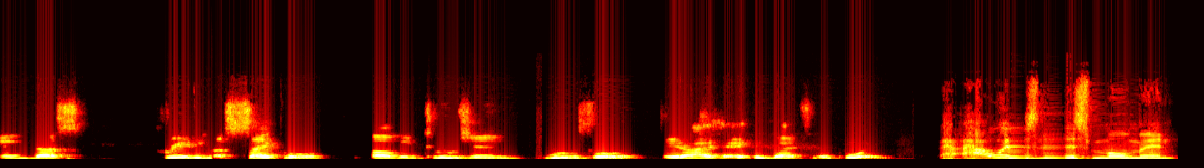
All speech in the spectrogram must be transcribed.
and thus creating a cycle of inclusion moving forward. You know, I, I think that's important. How has this moment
